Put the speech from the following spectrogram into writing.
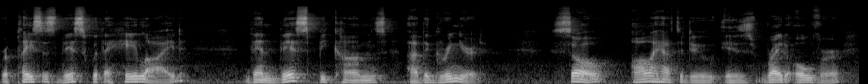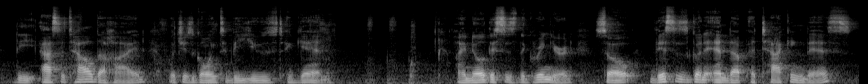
replaces this with a halide. Then this becomes uh, the Grignard. So all I have to do is write over the acetaldehyde, which is going to be used again. I know this is the Grignard, so this is going to end up attacking this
